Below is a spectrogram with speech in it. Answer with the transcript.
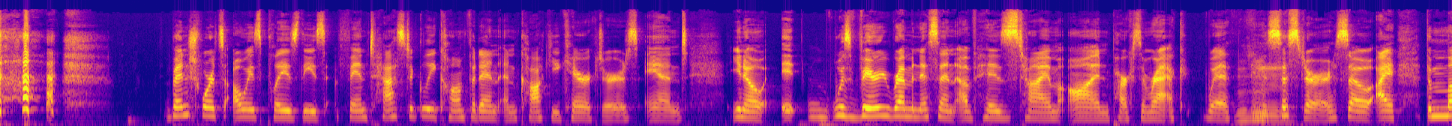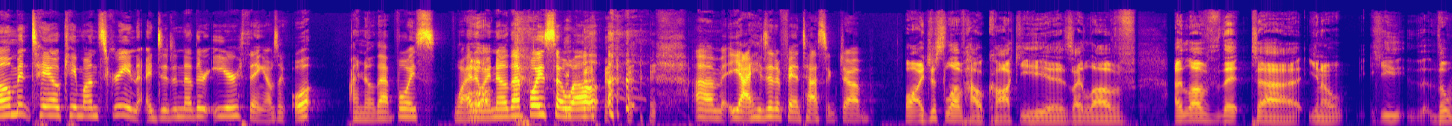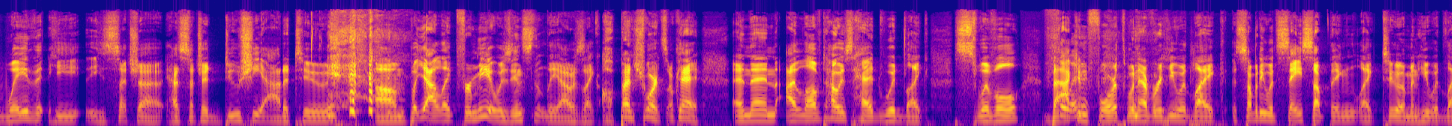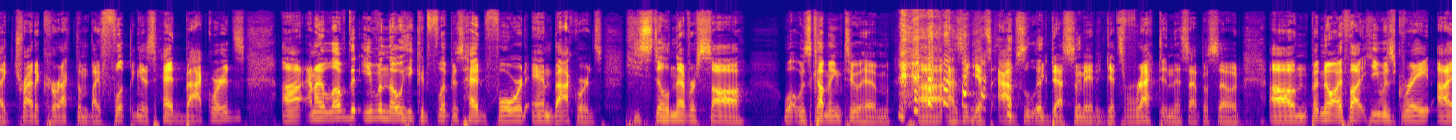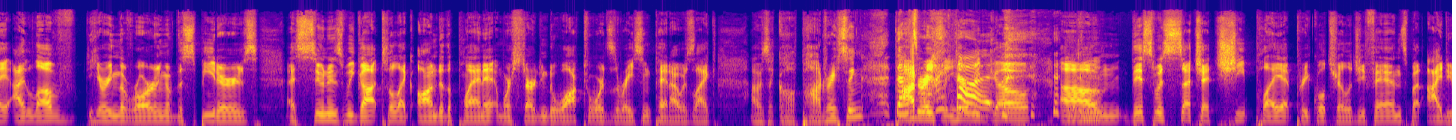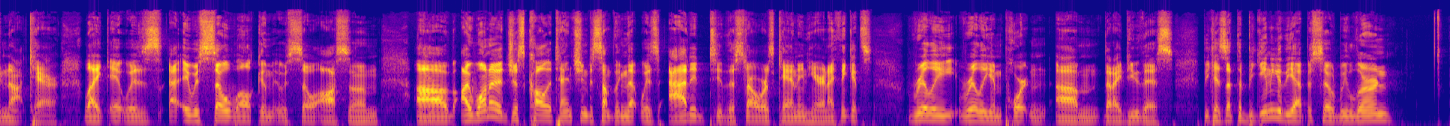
Ben Schwartz always plays these fantastically confident and cocky characters. And, you know, it was very reminiscent of his time on Parks and Rec with his sister. So I, the moment Teo came on screen, I did another ear thing. I was like, oh, I know that voice. Why do I know that voice so well? um, yeah, he did a fantastic job. Well, I just love how cocky he is. I love, I love that. Uh, you know, he the way that he he's such a has such a douchey attitude. um, but yeah, like for me, it was instantly I was like, oh Ben Schwartz, okay. And then I loved how his head would like swivel back Flip. and forth whenever he would like somebody would say something like to him, and he would like try to correct them by flipping his head backwards. Uh, and I love that even though he could flip his head forward and backwards, he still never saw what was coming to him uh, as he gets absolutely decimated, gets wrecked in this episode. Um, but no, I thought he was great. I I love hearing the roaring of the speeders. As soon as we got to like onto the planet and we're starting to walk towards the racing pit, I was like, I was like, oh, pod racing, That's pod racing. Here we go. Um, this was such a cheap play at prequel trilogy fans, but I do not care. Like it was, it was so welcome. It was so awesome. Um, I want to just call attention to something that was added to the Star Wars canon here, and I think it's really, really important um, that I do this because at the beginning of the episode we learn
